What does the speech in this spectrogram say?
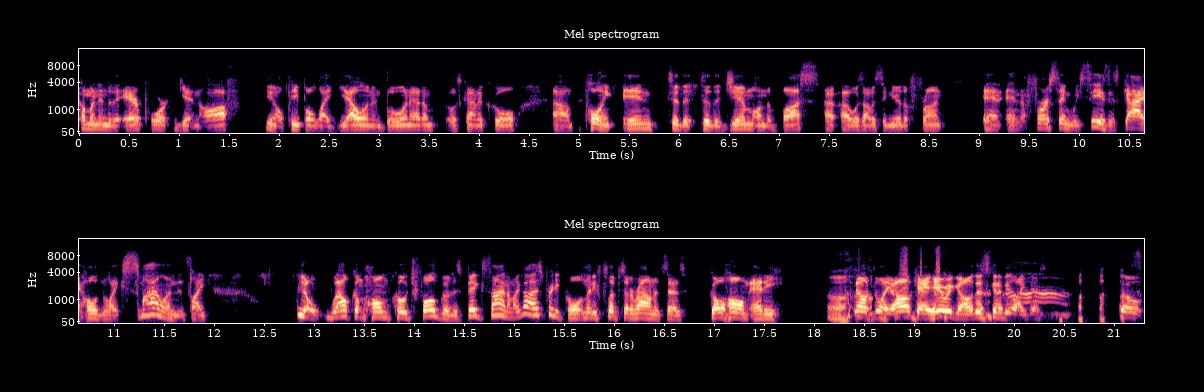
coming into the airport, getting off, you know, people like yelling and booing at him. It was kind of cool. Um, pulling into the to the gym on the bus, I, I, was obviously near the front, and and the first thing we see is this guy holding like smiling. It's like, you know, welcome home, Coach Fogler. This big sign. I'm like, oh, that's pretty cool. And then he flips it around and says, "Go home, Eddie." Oh. You know, it's like, okay, here we go. This is gonna be like this. So,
